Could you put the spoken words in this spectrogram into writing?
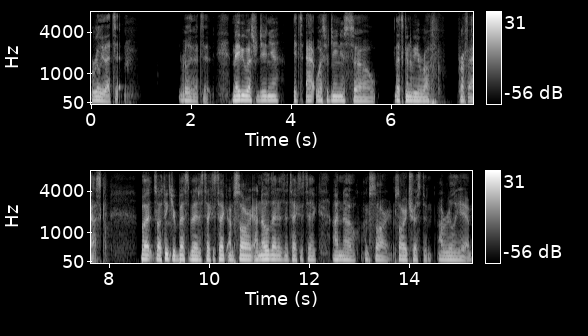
really that's it. Really that's it. Maybe West Virginia. It's at West Virginia, so that's going to be a rough rough ask. But so I think your best bet is Texas Tech. I'm sorry. I know that isn't Texas Tech. I know. I'm sorry. I'm sorry, Tristan. I really am.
